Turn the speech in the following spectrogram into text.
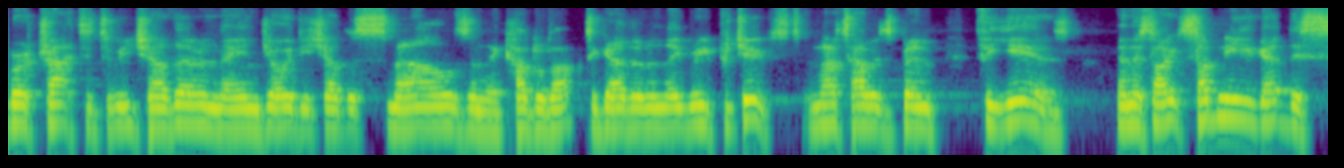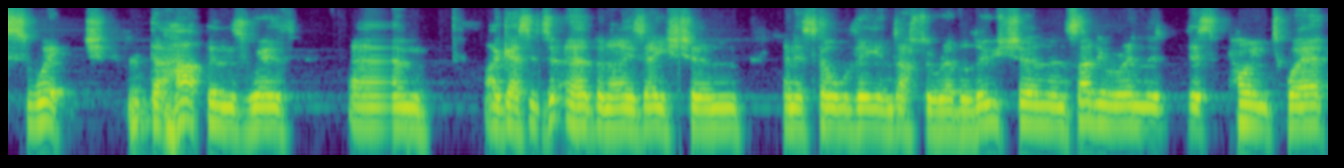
were attracted to each other and they enjoyed each other's smells and they cuddled up together and they reproduced. And that's how it's been for years. And it's like suddenly you get this switch that happens with, um, I guess it's urbanization and it's all the industrial revolution. And suddenly we're in this point where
